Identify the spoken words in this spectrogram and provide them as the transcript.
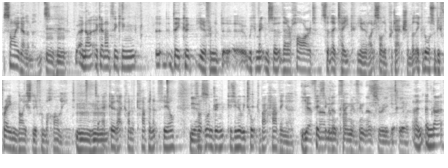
side elements. And I, again, I'm thinking they could, you know, from the, uh, we can make them so that they're hard, so that they take, you know, like solid projection, but they could also be framed nicely from behind to echo that kind of cabinet feel. So I was wondering because you know we talked about having a yeah, physical permanent thing. I think that's really good. Yeah. and and that.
